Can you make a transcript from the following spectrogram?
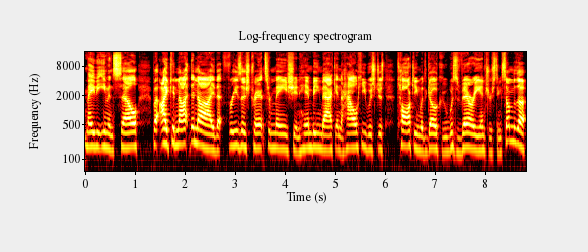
maybe even Cell, but I cannot deny that Frieza's transformation, him being back, and how he was just talking with Goku was very interesting. Some of the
